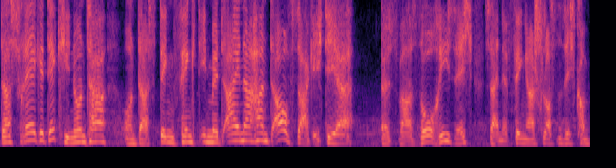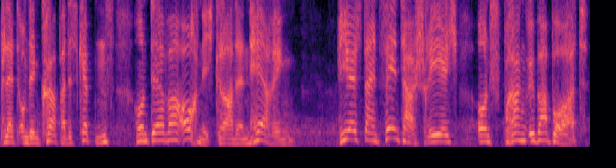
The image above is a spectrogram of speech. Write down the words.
das schräge Deck hinunter und das Ding fängt ihn mit einer Hand auf, sag ich dir. Es war so riesig, seine Finger schlossen sich komplett um den Körper des Captains und der war auch nicht gerade ein Hering. Hier ist dein Zehnter, schrie ich und sprang über Bord.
